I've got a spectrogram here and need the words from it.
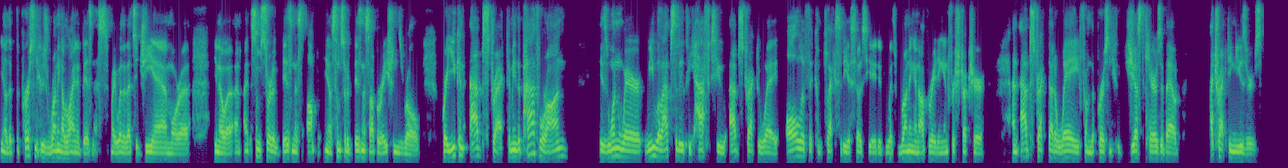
you know, the, the person who's running a line of business, right? Whether that's a GM or a, you know, a, a, some sort of business op, you know, some sort of business operations role, where you can abstract. I mean, the path we're on is one where we will absolutely have to abstract away all of the complexity associated with running and operating infrastructure, and abstract that away from the person who just cares about attracting users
